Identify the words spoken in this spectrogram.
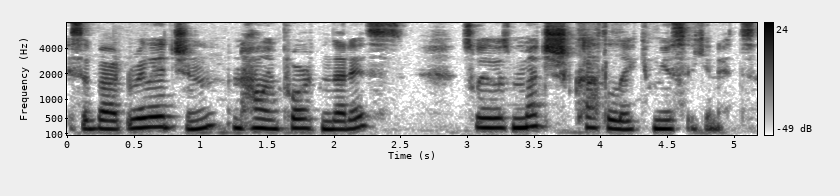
is about religion and how important that is, so it was much Catholic music in it.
